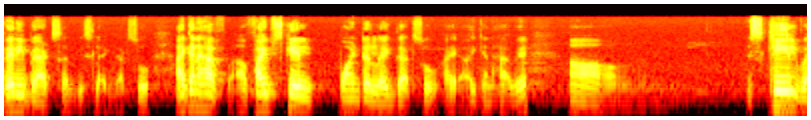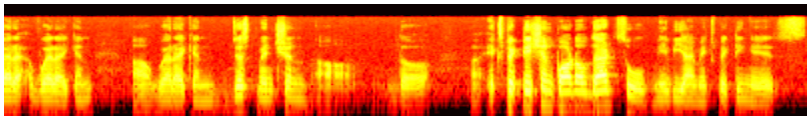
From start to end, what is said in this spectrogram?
very bad service like that. So, I can have a 5 scale pointer like that. So, I, I can have a uh, scale where, where I can uh, where I can just mention uh, the uh, expectation part of that. So, maybe I am expecting is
